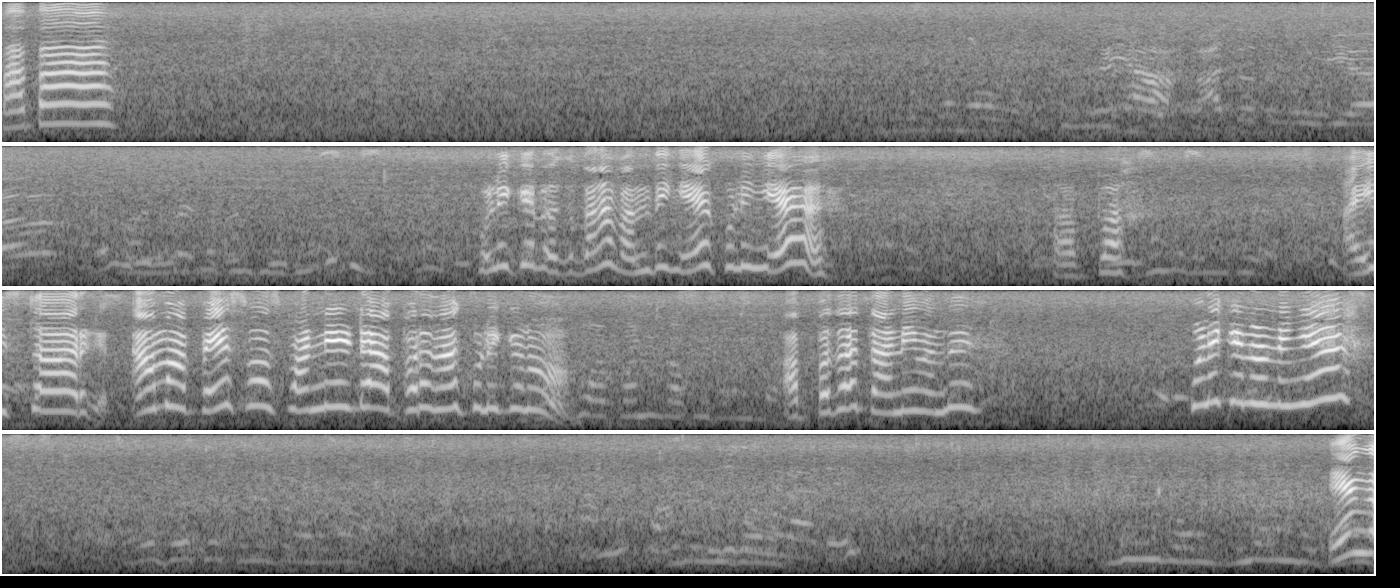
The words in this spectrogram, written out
பாப்பா. குளிக்கிறதுக்கு தானே வந்தீங்க? குளிங்க. அப்பா. ஐஸா இருக்கு. ஆமா ஃபேஸ் வாஷ் பண்ணிட்டு அப்புறம் தான் குளிக்கணும். அப்பதான் தண்ணி வந்து குளிக்கணும் நீங்க? ஏங்க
